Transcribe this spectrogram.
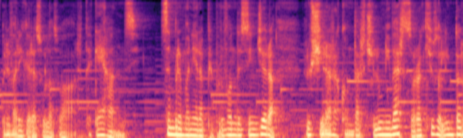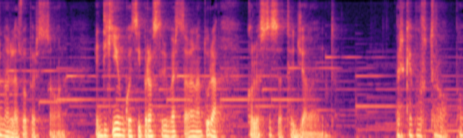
prevaricherà sulla sua arte, che anzi, sempre in maniera più profonda e sincera, riuscirà a raccontarci l'universo racchiuso all'interno della sua persona e di chiunque si prostri verso la natura con lo stesso atteggiamento. Perché purtroppo,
